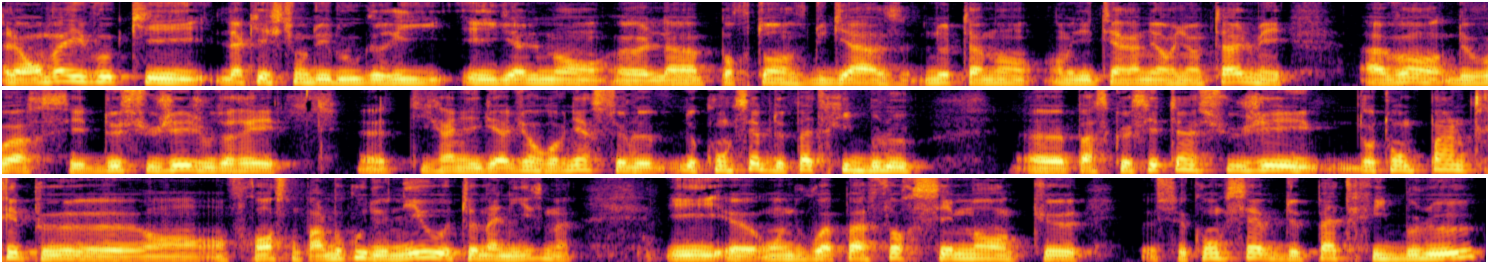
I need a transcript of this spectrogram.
Alors on va évoquer la question des loups gris et également euh, l'importance du gaz, notamment en Méditerranée orientale, mais avant de voir ces deux sujets, je voudrais, euh, et Gavion, revenir sur le concept de patrie bleue. Euh, parce que c'est un sujet dont on parle très peu euh, en, France. On parle beaucoup de néo-ottomanisme et euh, on ne voit pas forcément que ce concept de patrie bleue,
